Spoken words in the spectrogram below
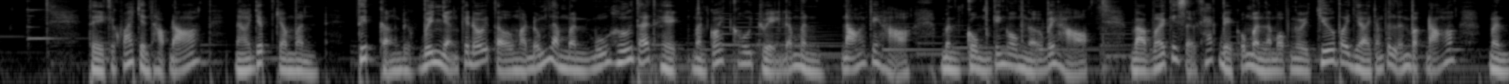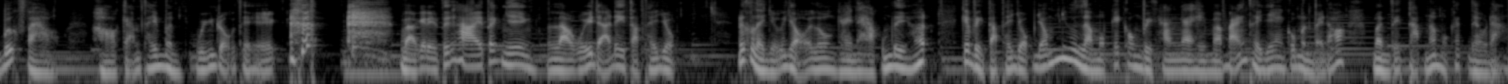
Thì cái quá trình học đó nó giúp cho mình tiếp cận được với những cái đối tượng mà đúng là mình muốn hướng tới thiệt. Mình có cái câu chuyện để mình nói với họ, mình cùng cái ngôn ngữ với họ. Và với cái sự khác biệt của mình là một người chưa bao giờ trong cái lĩnh vực đó, mình bước vào, họ cảm thấy mình quyến rũ thiệt. Và cái điều thứ hai tất nhiên là quý đã đi tập thể dục. Rất là dữ dội luôn, ngày nào cũng đi hết. Cái việc tập thể dục giống như là một cái công việc hàng ngày mà bán thời gian của mình vậy đó, mình phải tập nó một cách đều đặn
